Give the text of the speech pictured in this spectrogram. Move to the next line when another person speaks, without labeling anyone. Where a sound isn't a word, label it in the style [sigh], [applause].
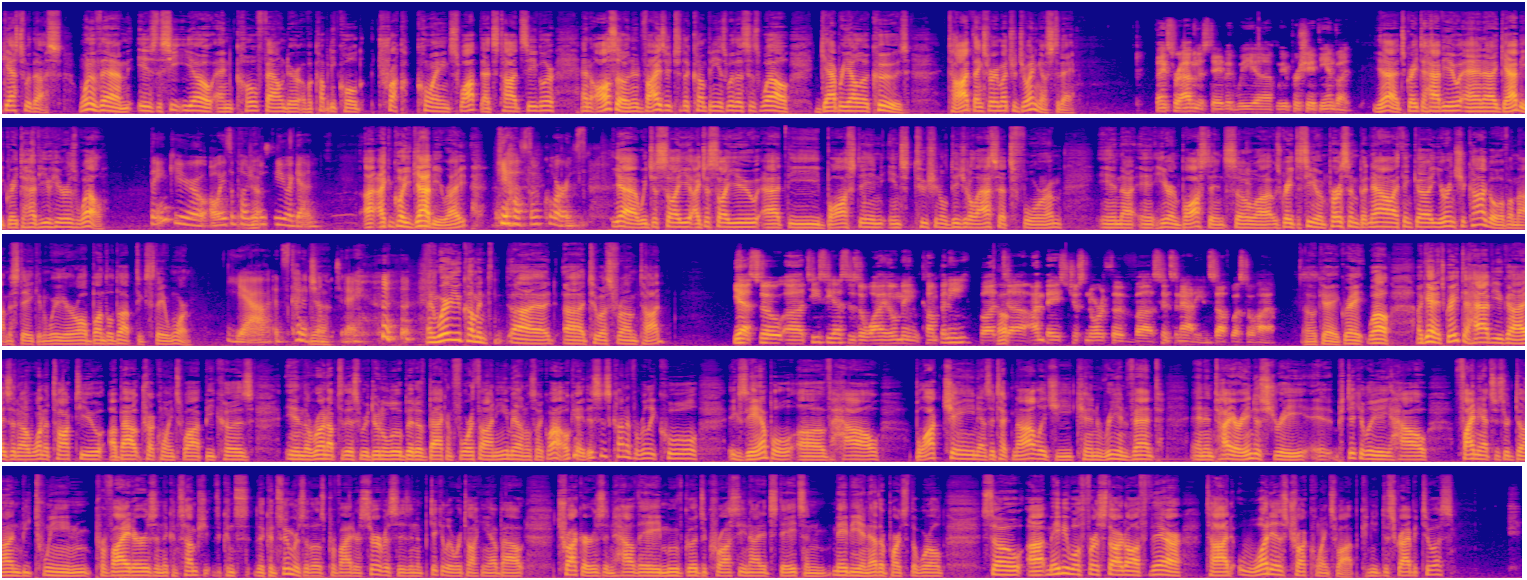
two guests with us. One of them is the CEO and co-founder of a company called Truck Coin Swap. That's Todd Ziegler, and also an advisor to the company is with us as well, Gabriella Kusz. Todd, thanks very much for joining us today.
Thanks for having us, David. We uh, we appreciate the invite.
Yeah, it's great to have you, and uh, Gabby, great to have you here as well.
Thank you. Always a pleasure yeah. to see you again.
I, I, can call you Gabby, right?
Yes, of course.
Yeah, we just saw you. I just saw you at the Boston Institutional Digital Assets Forum in, uh, in here in Boston. So uh, it was great to see you in person. But now I think uh, you're in Chicago, if I'm not mistaken, where you're all bundled up to stay warm.
Yeah, it's kind of chilly yeah. today. [laughs]
and where are you coming uh, uh, to us from, Todd?
Yeah, so uh, TCS is a Wyoming company, but oh. uh, I'm based just north of uh, Cincinnati in Southwest Ohio.
Okay, great. Well, again, it's great to have you guys, and I want to talk to you about TruckCoin Swap because in the run up to this, we were doing a little bit of back and forth on email, and I was like, wow, okay, this is kind of a really cool example of how blockchain as a technology can reinvent an entire industry, eh, particularly how finances are done between providers and the consumption the, cons- the, consumers of those provider services. And in particular we're talking about truckers and how they move goods across the united states and maybe in other parts of the world. So uh, maybe we'll first start off there. Todd what is truck coin swap? Can you describe it to us?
